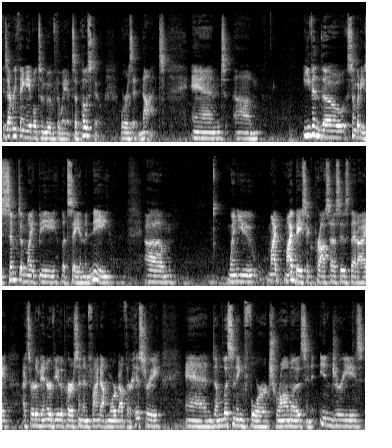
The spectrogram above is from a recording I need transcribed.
is everything able to move the way it's supposed to, or is it not? And um, even though somebody's symptom might be, let's say, in the knee, um, when you my my basic process is that I I sort of interview the person and find out more about their history, and I'm listening for traumas and injuries,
